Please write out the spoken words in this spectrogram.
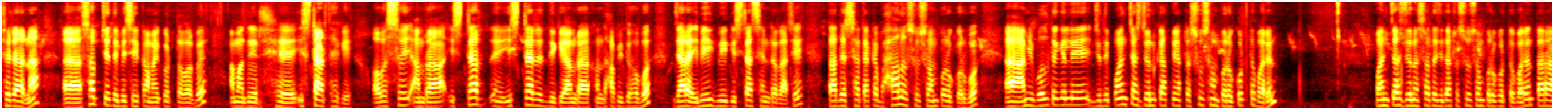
সেটা না সবচেয়ে বেশি কামাই করতে পারবে আমাদের স্টার থেকে। অবশ্যই আমরা স্টার স্টারের দিকে আমরা এখন ধাপিত হব। যারা বিগ বিগ স্টার সেন্টার আছে, তাদের সাথে একটা ভালো সুসম্পর্ক করব। আমি বলতে গেলে যদি পঞ্চাশ জনকে আপনি একটা সুসম্পর্ক করতে পারেন, পঞ্চাশ জনের সাথে যদি একটা সুসম্পর্ক করতে পারেন, তারা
